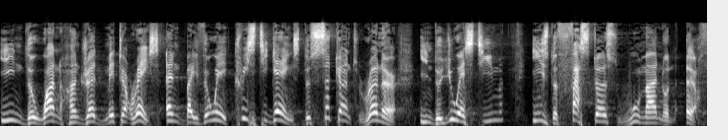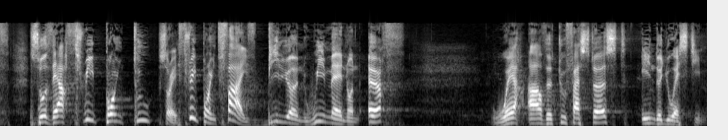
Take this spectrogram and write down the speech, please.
in the 100 meter race. And by the way, Chryste Gaines, the second runner in the US team, is the fastest woman on earth. So there are 3.2, sorry, 3.5 billion women on earth. Where are the two fastest? In the US team.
